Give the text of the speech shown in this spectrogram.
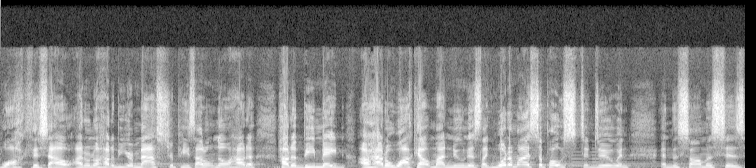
walk this out. I don't know how to be your masterpiece. I don't know how to how to be made or how to walk out my newness. Like what am I supposed to do? And and the psalmist says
